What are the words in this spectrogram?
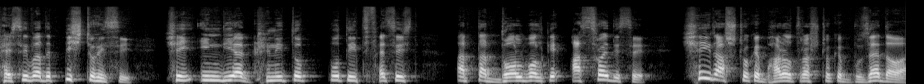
ফ্যাসিবাদে পিষ্ট হয়েছি সেই ইন্ডিয়া ঘৃণিত পতিত ফ্যাসিস্ট আর তার দলবলকে আশ্রয় দিছে সেই রাষ্ট্রকে, ভারত রাষ্ট্রকে বুঝায় দেওয়া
